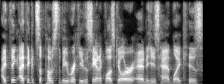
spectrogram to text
I think I think it's supposed to be Ricky the Santa Claus killer, and he's had like his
